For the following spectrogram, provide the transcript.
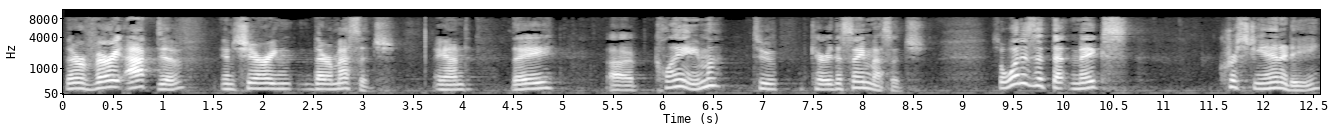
They're very active in sharing their message. And they uh, claim to carry the same message. So, what is it that makes Christianity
